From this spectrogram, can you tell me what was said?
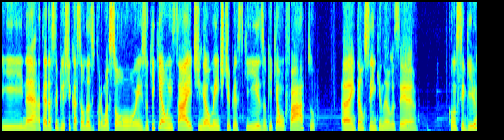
E, né, até da simplificação das informações, o que, que é um insight realmente de pesquisa, o que, que é um fato. Uh, então, sim, que né, você conseguiu.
